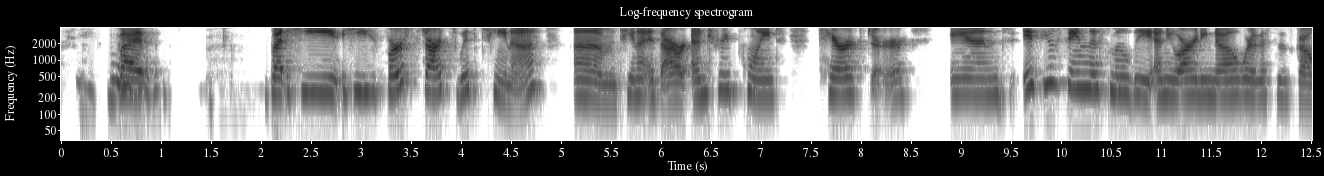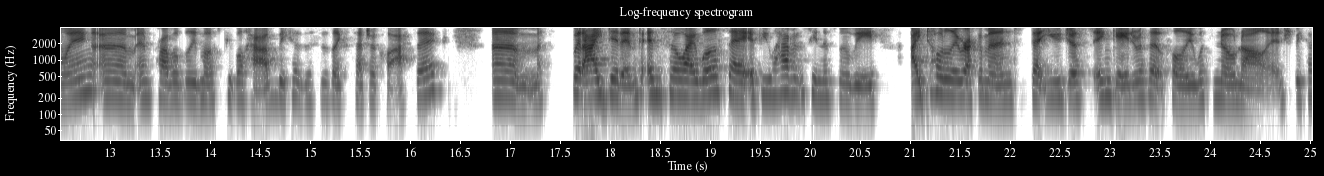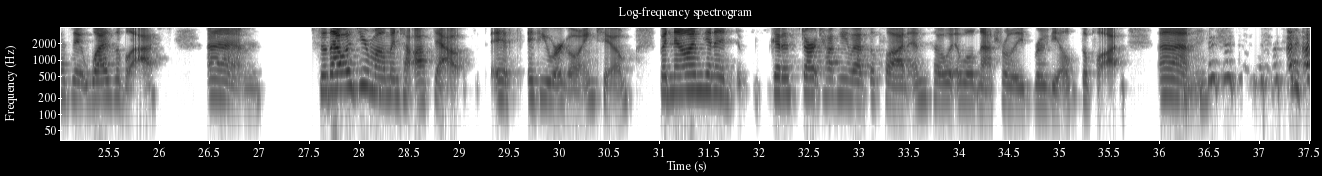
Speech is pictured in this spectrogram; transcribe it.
but but he he first starts with Tina. Um, Tina is our entry point character. And if you've seen this movie and you already know where this is going, um, and probably most people have because this is like such a classic, um, but I didn't. And so I will say, if you haven't seen this movie, I totally recommend that you just engage with it fully with no knowledge because it was a blast. Um, so that was your moment to opt out if if you were going to. But now I'm gonna gonna start talking about the plot, and so it will naturally reveal the plot. Um,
